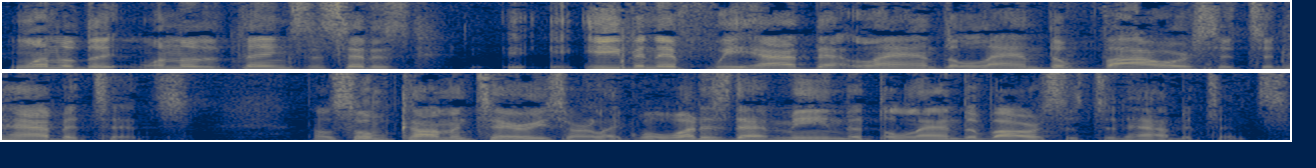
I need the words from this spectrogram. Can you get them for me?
One of the, one of the things that said is even if we had that land, the land devours its inhabitants. Now, some commentaries are like, well, what does that mean that the land devours its inhabitants?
